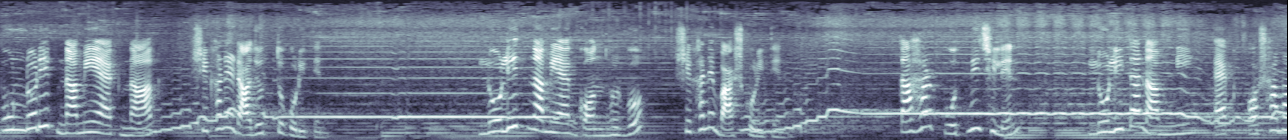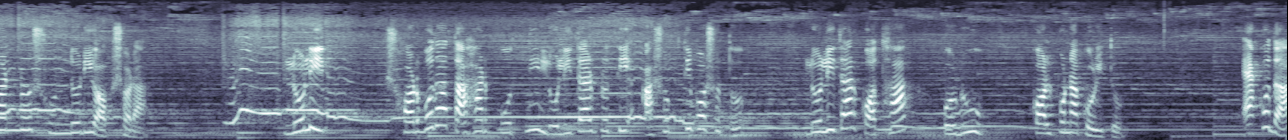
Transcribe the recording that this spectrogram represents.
পুণ্ডরিক নামে এক নাগ সেখানে রাজত্ব করিতেন। ললিত নামে এক গন্ধর্ব সেখানে বাস করিতেন। তাহার পত্নী ছিলেন ললিতা নাম্নী এক অসামান্য সুন্দরী অপ্সরা। ললিত সর্বদা তাহার পত্নী ললিতার প্রতি আসক্তিবশত ললিতার কথা ও রূপ কল্পনা করিত। একদা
